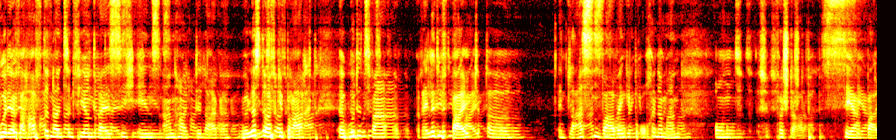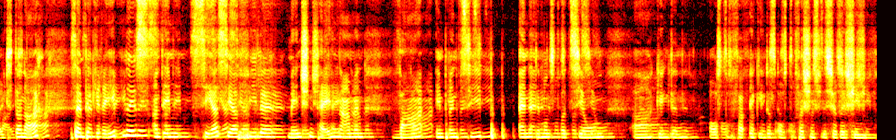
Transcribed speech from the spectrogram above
wurde er verhaftet 1934 ins Anhaltelager Wöllersdorf gebracht. Er wurde zwar relativ bald äh, entlassen, war aber ein gebrochener Mann und verstarb sehr bald danach. Sein Begräbnis, an dem sehr, sehr viele Menschen teilnahmen, war im Prinzip eine Demonstration äh, gegen, den äh, gegen das austrofaschistische Regime.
